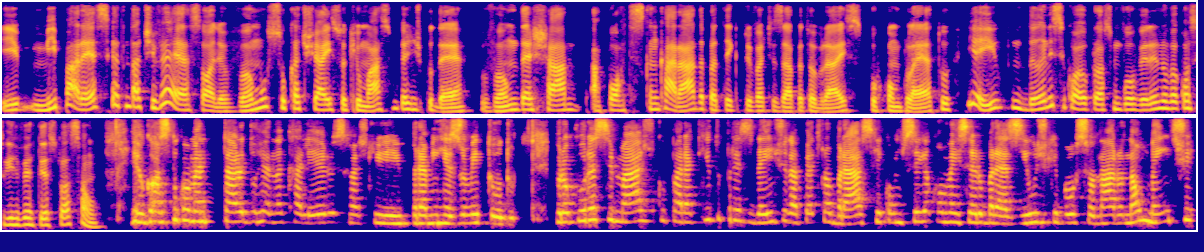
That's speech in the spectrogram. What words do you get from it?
e me parece que a tentativa é essa, olha, vamos sucatear isso aqui o máximo que a gente puder, vamos deixar a porta escancarada para ter que privatizar a Petrobras por completo, e aí dane-se qual é o próximo governo e não vai conseguir reverter a situação. Eu gosto do comentário do Renan Calheiros, que acho que para mim resume tudo. Procura-se mágico para aqui do presidente da Petrobras que consiga convencer o Brasil de que Bolsonaro não mente,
